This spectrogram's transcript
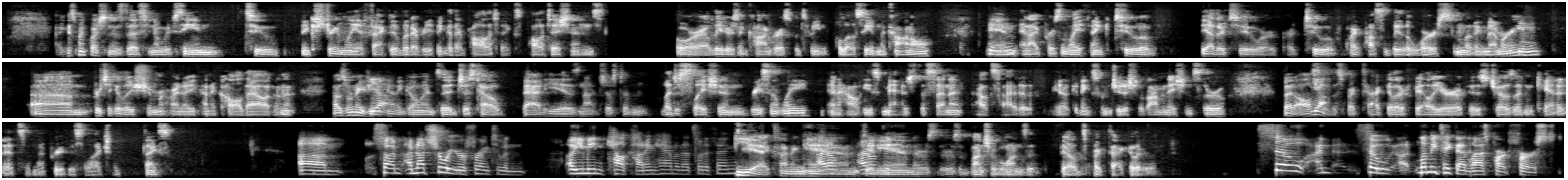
I guess my question is this: you know, we've seen two extremely effective, whatever you think of their politics, politicians or uh, leaders in Congress between Pelosi and McConnell, mm-hmm. and and I personally think two of the other two are, are, two of quite possibly the worst in living memory. Mm-hmm um, particularly Schumer, I know you kind of called out. And I was wondering if you yeah. kind of go into just how bad he is, not just in legislation recently and how he's managed the Senate outside of, you know, getting some judicial nominations through, but also yeah. the spectacular failure of his chosen candidates in the previous election. Thanks. Um, so I'm, I'm not sure what you're referring to in Oh, you mean Cal Cunningham and that sort of thing? Yeah, Cunningham, I don't, I don't Gideon. Think... There was there was a bunch of ones that failed spectacularly. So I'm so uh, let me take that last part first.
